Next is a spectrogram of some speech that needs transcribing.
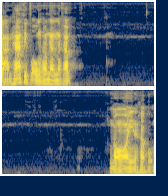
ราณห้าสิบองค์เท่านั้นนะครับ น้อยนะครับผม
